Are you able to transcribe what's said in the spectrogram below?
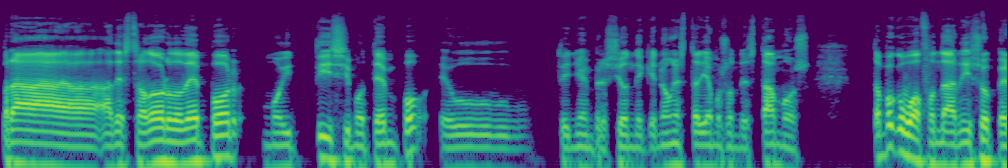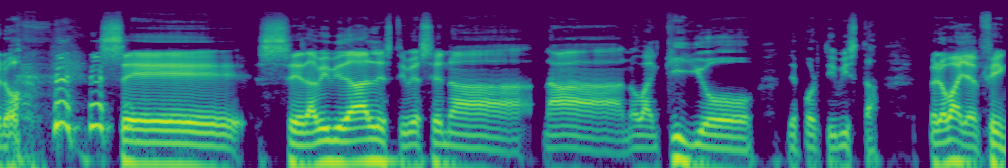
para adestrador do Depor moitísimo tempo. Eu teño a impresión de que non estaríamos onde estamos. Tampouco vou afondar niso, pero se, se David Vidal estivese na, na, no banquillo deportivista. Pero vaya, en fin,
